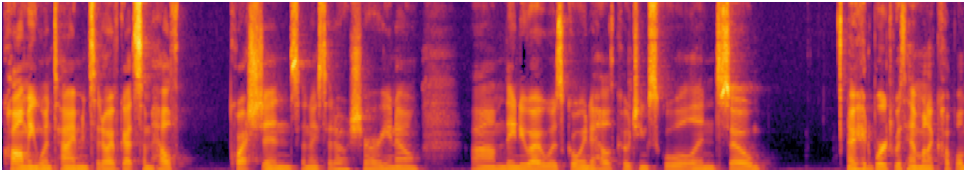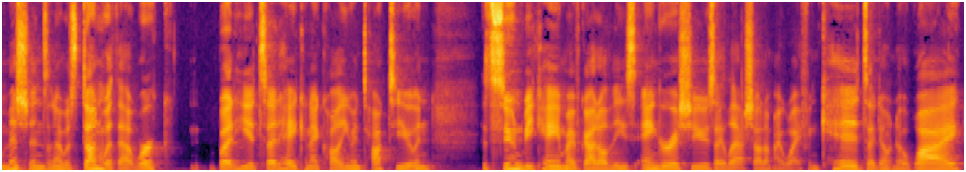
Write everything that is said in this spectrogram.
call me one time and said, Oh, I've got some health questions. And I said, Oh, sure, you know. Um, they knew I was going to health coaching school. And so I had worked with him on a couple missions and I was done with that work. But he had said, Hey, can I call you and talk to you? And it soon became I've got all these anger issues. I lash out at my wife and kids. I don't know why.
